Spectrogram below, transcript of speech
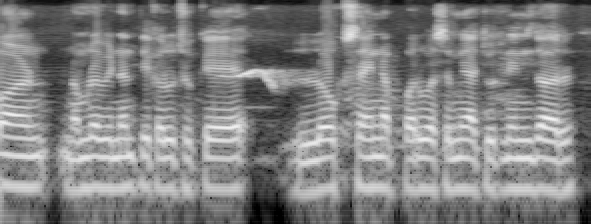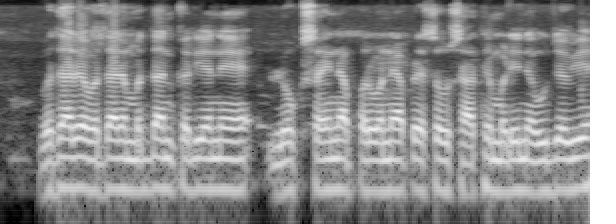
પણ નમ્ર વિનંતી કરું છું કે લોકશાહીના પર્વ સમયે આ ચૂંટણીની અંદર વધારે વધારે મતદાન કરી અને લોકશાહીના પર્વને આપણે સૌ સાથે મળીને ઉજવીએ.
